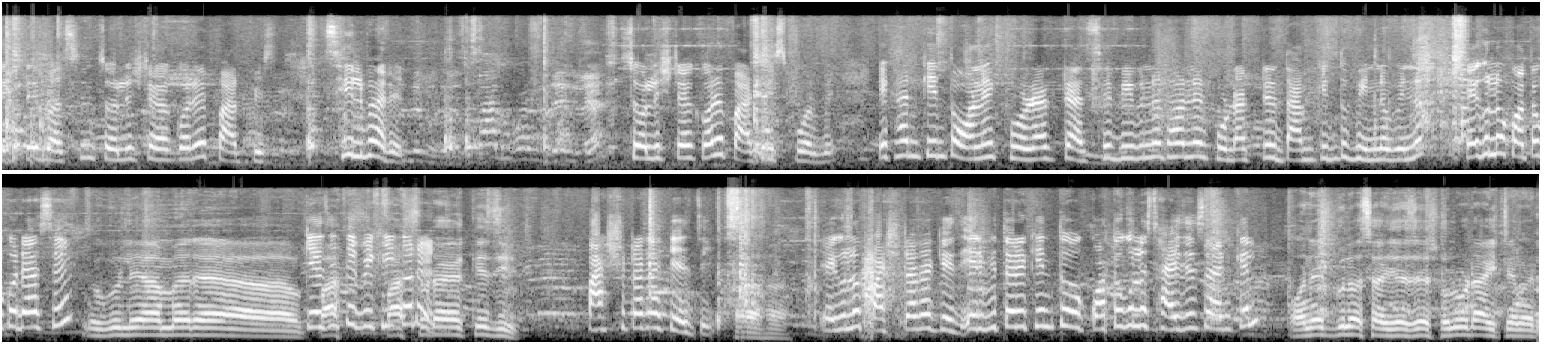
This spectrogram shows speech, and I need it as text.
দেখতেই পাচ্ছেন চল্লিশ টাকা করে পার পিস সিলভারের চল্লিশ টাকা করে পার পিস পড়বে। এখানে কিন্তু অনেক প্রোডাক্ট আছে বিভিন্ন ধরনের প্রোডাক্টের দাম কিন্তু ভিন্ন ভিন্ন। এগুলো কত করে আছে? ওগুলি আমার কেজিতে বিক্রি করে? টাকা কেজি। পাঁচশো টাকা কেজি। হ্যাঁ হ্যাঁ। এগুলো পাঁচশো টাকা কেজি। এর ভিতরে কিন্তু কতগুলো সাইজ আছে আঙ্কেল অনেকগুলো সাইজ আছে ষোলোটা আইটেমের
